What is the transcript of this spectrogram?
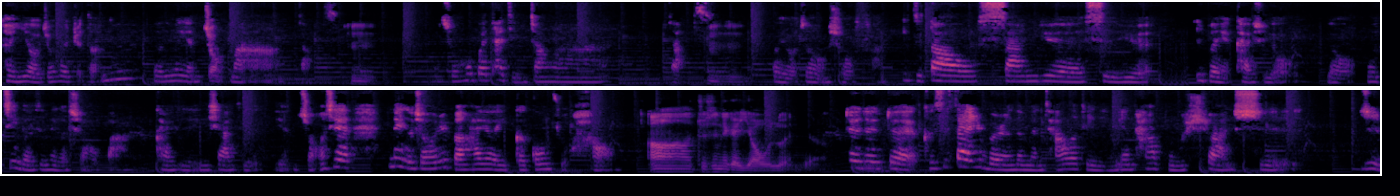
朋友就会觉得，嗯，有那么严重吗？这样子，嗯，说会不会太紧张啊？这样子，嗯，会有这种说法。一直到三月、四月，日本也开始有有，我记得是那个时候吧，开始一下子严重，而且那个时候日本还有一个公主号啊，就是那个游轮的。对对对，可是，在日本人的 mentality 里面，它不算是日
